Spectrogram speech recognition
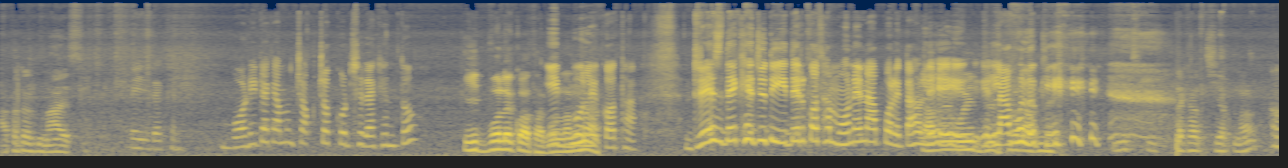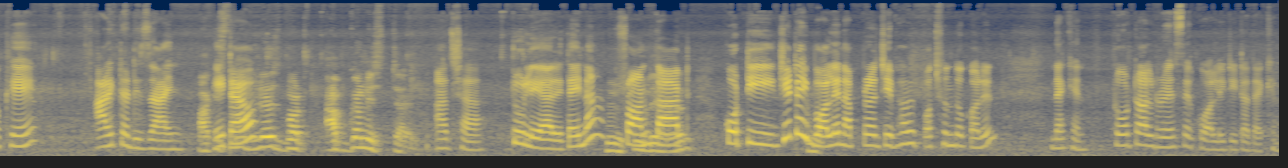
হাতাটা নাইস এই যে দেখেন বডিটা কেমন চকচক করছে দেখেন তো। ঈদ বলে কথা ঈদ বললাম বলে কথা। ড্রেস দেখে যদি ঈদের কথা মনে না পড়ে তাহলে লাভ হলো কি? দেখাচ্ছি আপনার। ওকে আরেকটা ডিজাইন এটাও? ড্রেস বাট আফগান স্টাইল আচ্ছা টু লেয়ারে তাই না? ফ্রন্ট কাট কোটি যেটাই বলেন আপনারা যেভাবে পছন্দ করেন। দেখেন টোটাল ড্রেসের কোয়ালিটিটা দেখেন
